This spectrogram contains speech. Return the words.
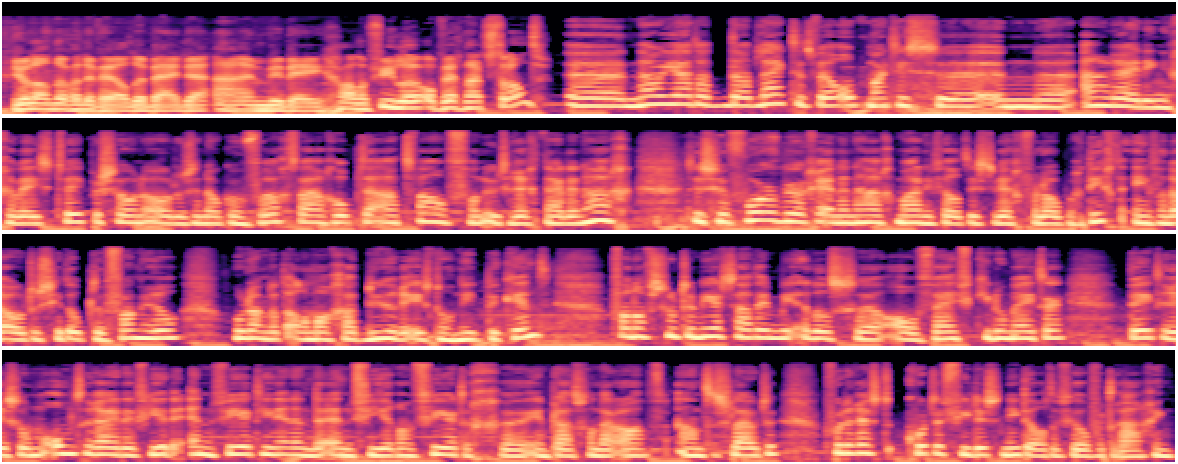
Jolanda van der Velde bij de ANWB. Alle file op weg naar het strand? Uh, nou ja, dat, dat lijkt het wel op. Maar het is uh, een uh, aanrijding geweest. Twee personenauto's en ook een vrachtwagen op de A12 van Utrecht naar Den Haag. Tussen Voorburg en Den Haag-Malieveld is de weg voorlopig dicht. Een van de auto's zit op de vangrail. Hoe lang dat allemaal gaat duren is nog niet bekend. Vanaf Soetermeer staat inmiddels uh, al 5 kilometer. Beter is om om te rijden via de N14 en de N44... Uh, in plaats van daar aan te sluiten. Voor de rest korte files, niet al te veel vertraging.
